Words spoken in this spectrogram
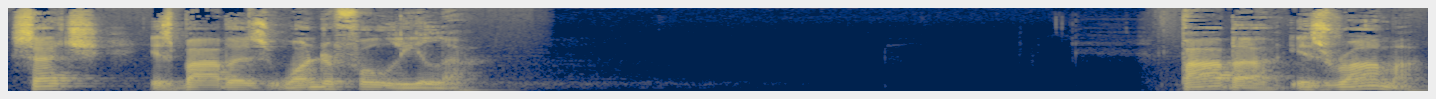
Such is Baba's wonderful Leela. Baba is Rama.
